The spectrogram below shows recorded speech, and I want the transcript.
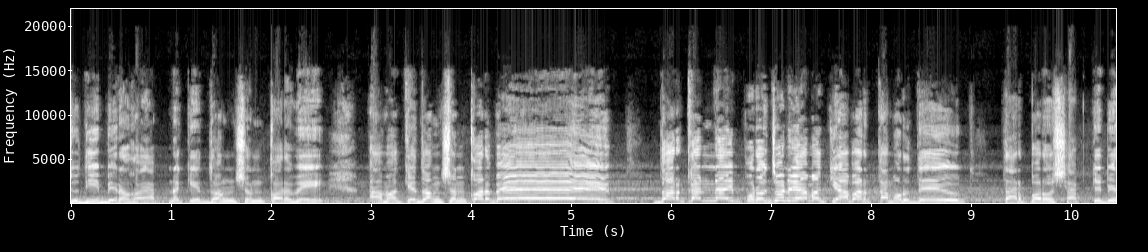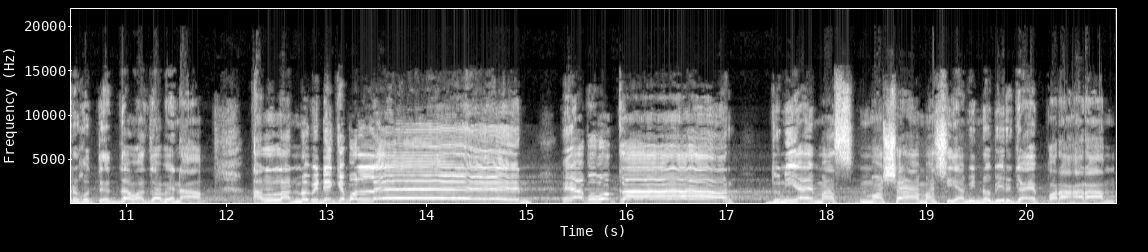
যদি বের হয় আপনাকে দংশন করবে। আমাকে দংশন করবে? দরকার নাই, প্রয়োজনে আমাকে আবার কামড় দেও। তারপরও সাপকে বের হতে দেওয়া যাবে না। আল্লাহ নবী ডেকে বললেন হে আবু বকার, দুনিয়ায় মাস, মশা মাসি আমি নবীর গায়ে পরা হারাম।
